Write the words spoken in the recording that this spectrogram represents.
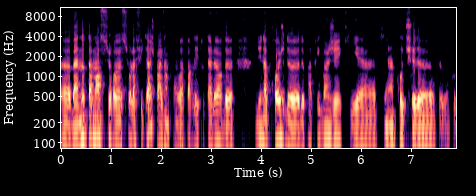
Euh, ben, notamment sur euh, sur l'affûtage, par exemple, on va parler tout à l'heure de d'une approche de, de Patrick Binger, qui euh, qui est un coach de, que,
